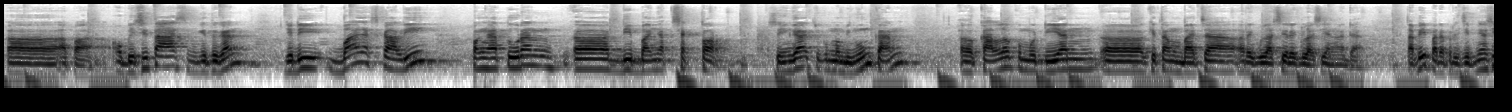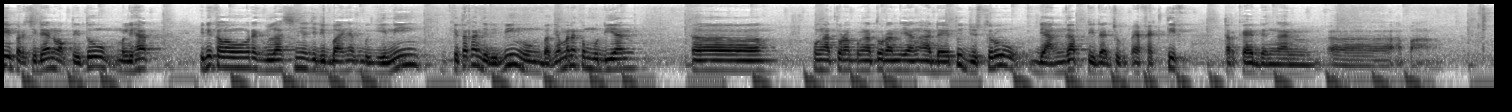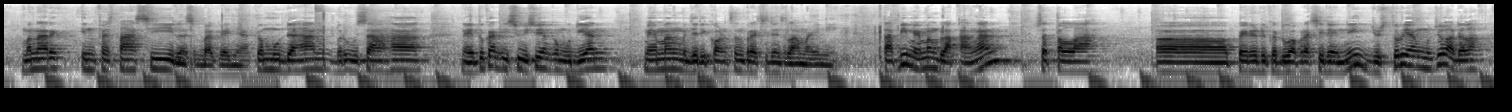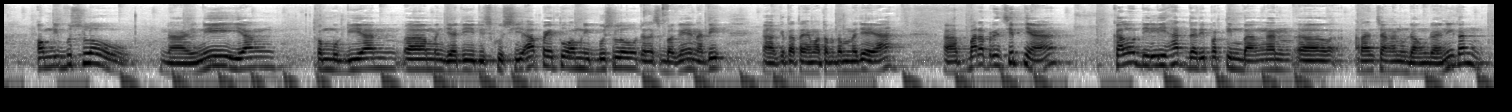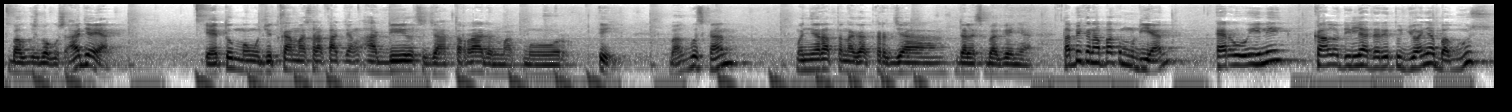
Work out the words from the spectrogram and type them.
uh, apa obesitas begitu kan. Jadi banyak sekali pengaturan uh, di banyak sektor sehingga cukup membingungkan uh, kalau kemudian uh, kita membaca regulasi-regulasi yang ada. Tapi pada prinsipnya sih presiden waktu itu melihat ini kalau regulasinya jadi banyak begini, kita kan jadi bingung bagaimana kemudian eh, pengaturan-pengaturan yang ada itu justru dianggap tidak cukup efektif terkait dengan uh, apa menarik investasi dan sebagainya, kemudahan berusaha. Nah, itu kan isu-isu yang kemudian memang menjadi concern presiden selama ini. Tapi memang belakangan setelah uh, periode kedua presiden ini justru yang muncul adalah omnibus law. Nah, ini yang kemudian uh, menjadi diskusi apa itu omnibus law dan sebagainya nanti uh, kita tanya sama teman-teman aja ya. Uh, pada prinsipnya kalau dilihat dari pertimbangan uh, rancangan undang-undang ini kan bagus-bagus aja ya, yaitu mewujudkan masyarakat yang adil, sejahtera dan makmur. Ih, bagus kan? Menyerap tenaga kerja dan lain sebagainya. Tapi kenapa kemudian RUU ini kalau dilihat dari tujuannya bagus,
